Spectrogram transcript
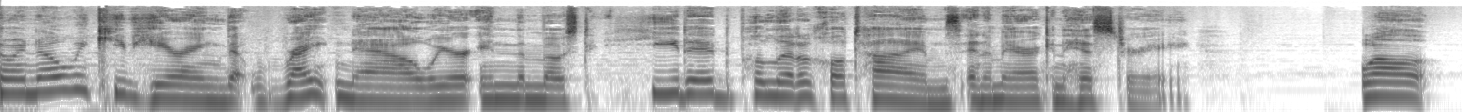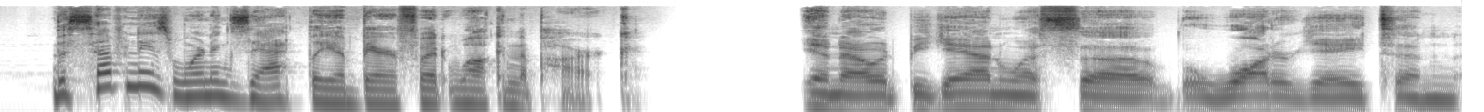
So I know we keep hearing that right now we are in the most heated political times in American history. Well, the 70s weren't exactly a barefoot walk in the park. You know, it began with uh, Watergate and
